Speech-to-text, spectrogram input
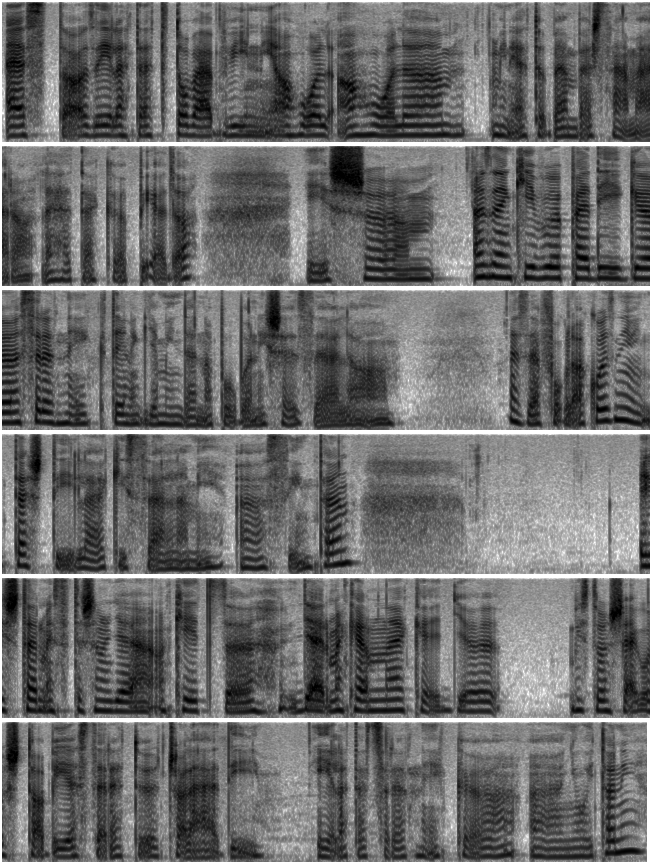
ezt az életet tovább vinni, ahol, ahol minél több ember számára lehetek példa. És ezen kívül pedig szeretnék tényleg ugye mindennapokban is ezzel a ezzel foglalkozni, testi, lelki, szellemi szinten. És természetesen ugye a két gyermekemnek egy biztonságos, stabil, szerető, családi életet szeretnék nyújtani,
